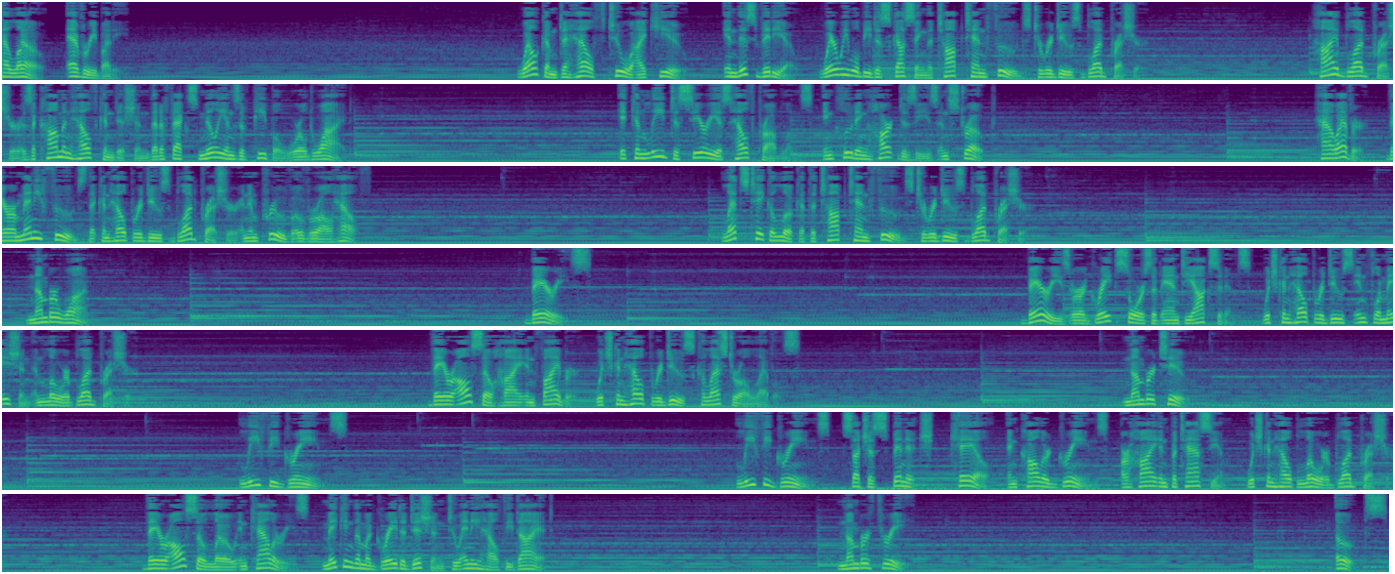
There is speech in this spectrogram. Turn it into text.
Hello, everybody. Welcome to Health 2 IQ. In this video, where we will be discussing the top 10 foods to reduce blood pressure. High blood pressure is a common health condition that affects millions of people worldwide. It can lead to serious health problems, including heart disease and stroke. However, there are many foods that can help reduce blood pressure and improve overall health. Let's take a look at the top 10 foods to reduce blood pressure. Number 1. Berries. Berries are a great source of antioxidants, which can help reduce inflammation and lower blood pressure. They are also high in fiber, which can help reduce cholesterol levels. Number 2. Leafy greens. Leafy greens, such as spinach, kale, and collard greens, are high in potassium, which can help lower blood pressure. They are also low in calories, making them a great addition to any healthy diet. Number 3. Oats.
